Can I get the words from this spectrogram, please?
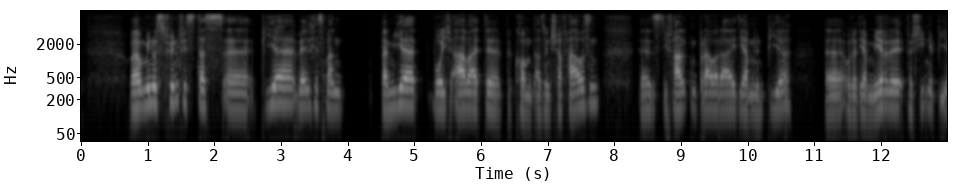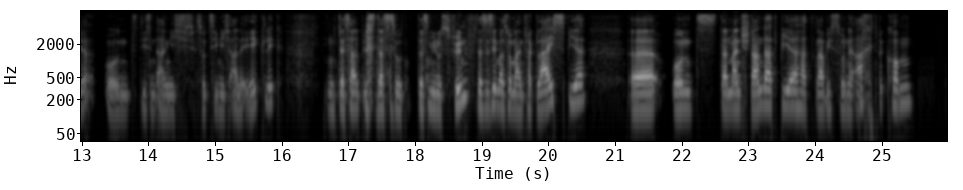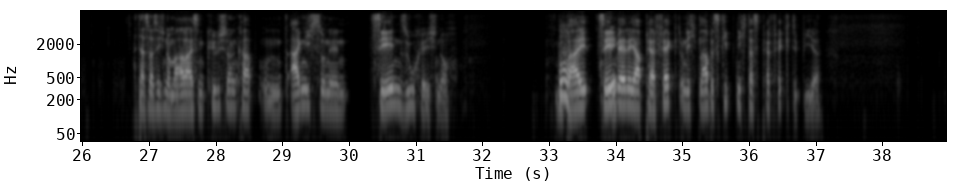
Äh, minus 5 ist das äh, Bier, welches man bei mir, wo ich arbeite, bekommt. Also in Schaffhausen äh, das ist die Falkenbrauerei, die haben ein Bier äh, oder die haben mehrere verschiedene Bier und die sind eigentlich so ziemlich alle eklig. Und deshalb ist das so das Minus 5. Das ist immer so mein Vergleichsbier. Äh, und dann mein Standardbier hat, glaube ich, so eine 8 bekommen. Das, was ich normalerweise im Kühlschrank habe. Und eigentlich so eine 10 suche ich noch. Wobei oh, 10 okay. wäre ja perfekt und ich glaube, es gibt nicht das perfekte Bier.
